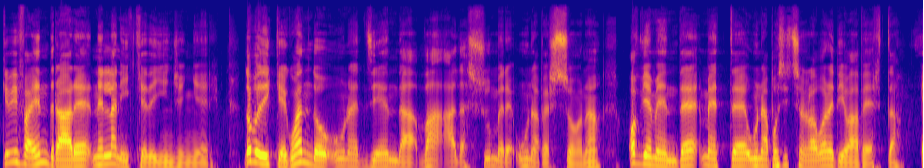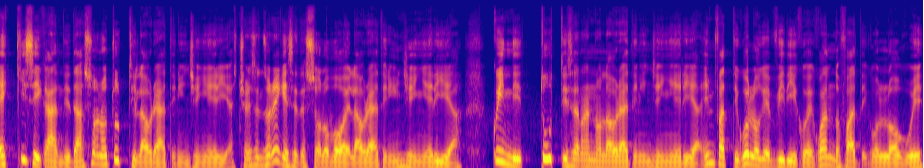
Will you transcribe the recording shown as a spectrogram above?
che vi fa entrare nella nicchia degli ingegneri. Dopodiché, quando un'azienda va ad assumere una persona, ovviamente mette una posizione lavorativa aperta e chi si candida sono tutti laureati in ingegneria, cioè nel senso non è che siete solo voi laureati in ingegneria, quindi tutti saranno laureati in ingegneria. Infatti, quello che vi dico è quando fate i colloqui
